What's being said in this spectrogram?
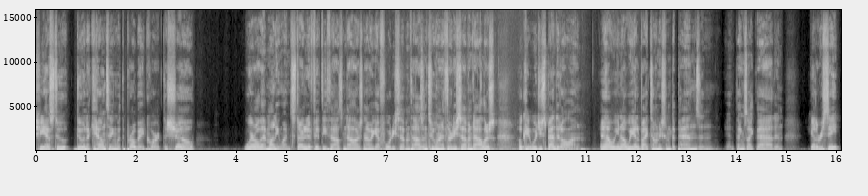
she has to do an accounting with the probate court to show where all that money went. It started at fifty thousand dollars. Now we got forty-seven thousand two hundred thirty-seven dollars. Okay, what'd you spend it all on? Yeah, well, you know, we had to buy Tony some Depends and, and things like that. And you got a receipt?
